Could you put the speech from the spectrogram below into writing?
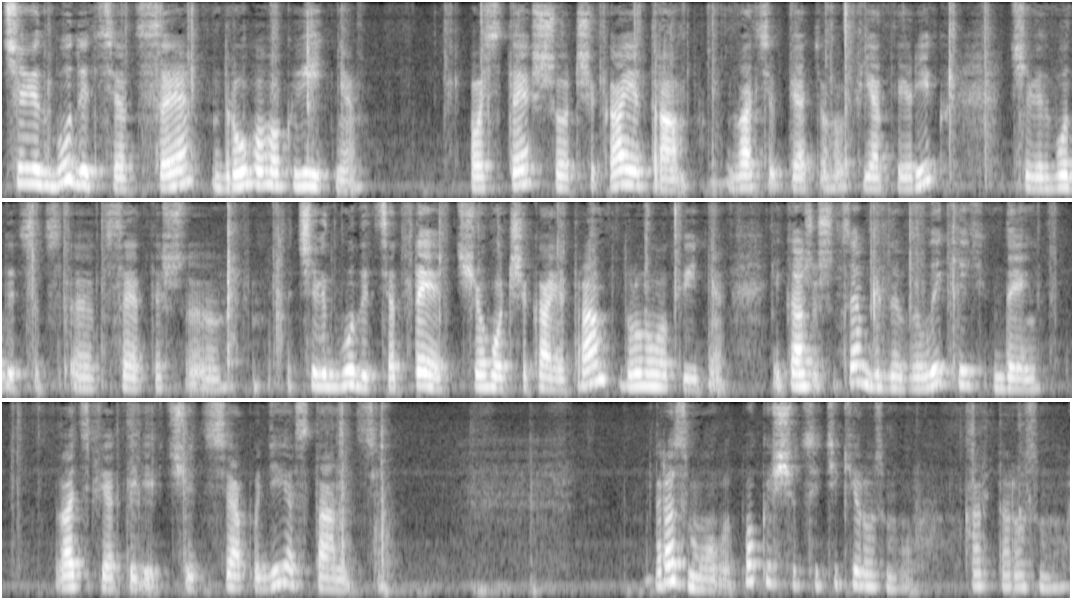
Чи відбудеться це 2 квітня? Ось те, що чекає Трамп 25-5 рік. Чи відбудеться це, це те, що чи відбудеться те, чого чекає Трамп 2 квітня? І каже, що це буде великий день, 25 рік. Чи ця подія станеться? Розмови. Поки що це тільки розмови. Карта розмов.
